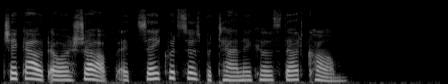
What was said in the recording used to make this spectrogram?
Check out our shop at sacredsourcebotanicals.com.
